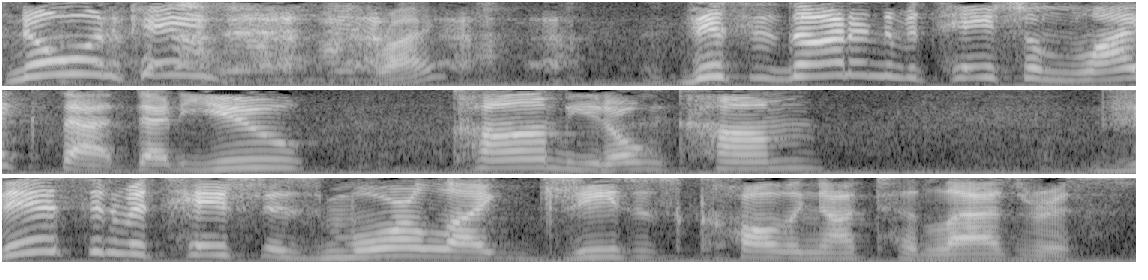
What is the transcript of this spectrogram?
No one came, right? This is not an invitation like that, that you come, you don't come. This invitation is more like Jesus calling out to Lazarus,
